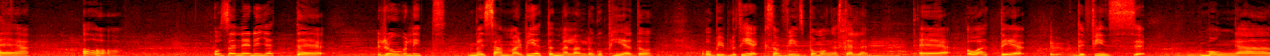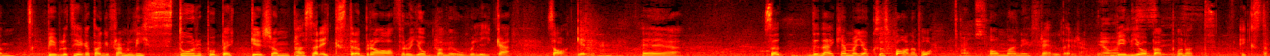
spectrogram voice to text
eh, ja. Och sen är det jätteroligt med samarbeten mellan logoped och och bibliotek som finns på många ställen. Eh, och att det, det finns många bibliotek har tagit fram listor på böcker som passar extra bra för att jobba med olika saker. Eh, så att det där kan man ju också spana på Absolut. om man är förälder. Ja, Vill jobba precis. på något extra.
